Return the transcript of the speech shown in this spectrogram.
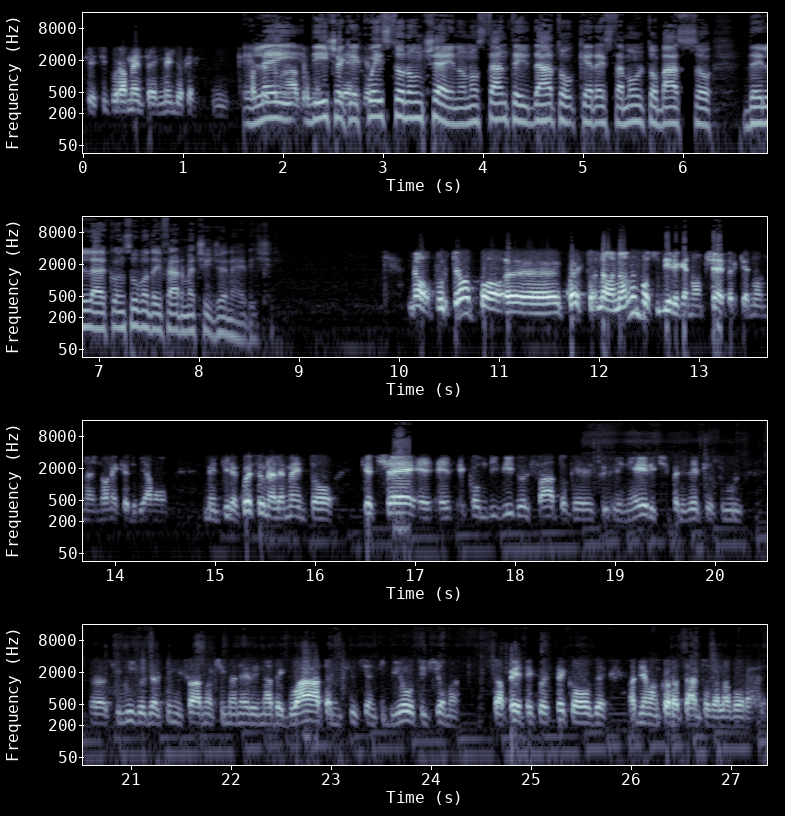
che sicuramente è meglio che... che e lei dice che questo non c'è, nonostante il dato che resta molto basso del consumo dei farmaci generici. No, purtroppo eh, questo no, no, non posso dire che non c'è perché non, non, è che dobbiamo mentire, questo è un elemento che c'è e, e, condivido il fatto che sui generici, per esempio sul, eh, sull'uso di alcuni farmaci in maniera inadeguata, gli stessi antibiotici, insomma sapete queste cose, abbiamo ancora tanto da lavorare.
